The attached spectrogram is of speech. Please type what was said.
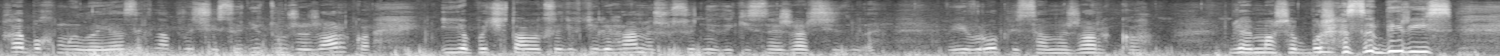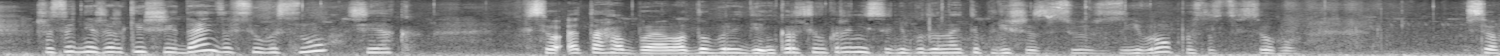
Хай Бог милий, язик на плечі. Сьогодні дуже жарко. І я почитала, кстати, в телеграмі, що сьогодні якісь найжарші в Європі, саме жарко. Бля, Маша, боже, заберись. Що сьогодні жаркіший день за всю весну, чи як? Все, это Габела. Добрий день. Коротше, в Україні сьогодні буде найтепліше з, всю- з Європи, з. Все.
